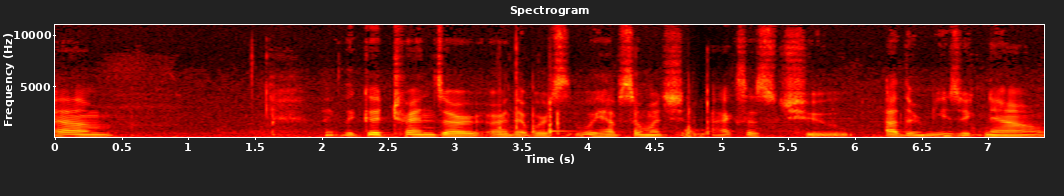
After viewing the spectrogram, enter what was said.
Um, I think the good trends are, are that we're we have so much access to other music now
